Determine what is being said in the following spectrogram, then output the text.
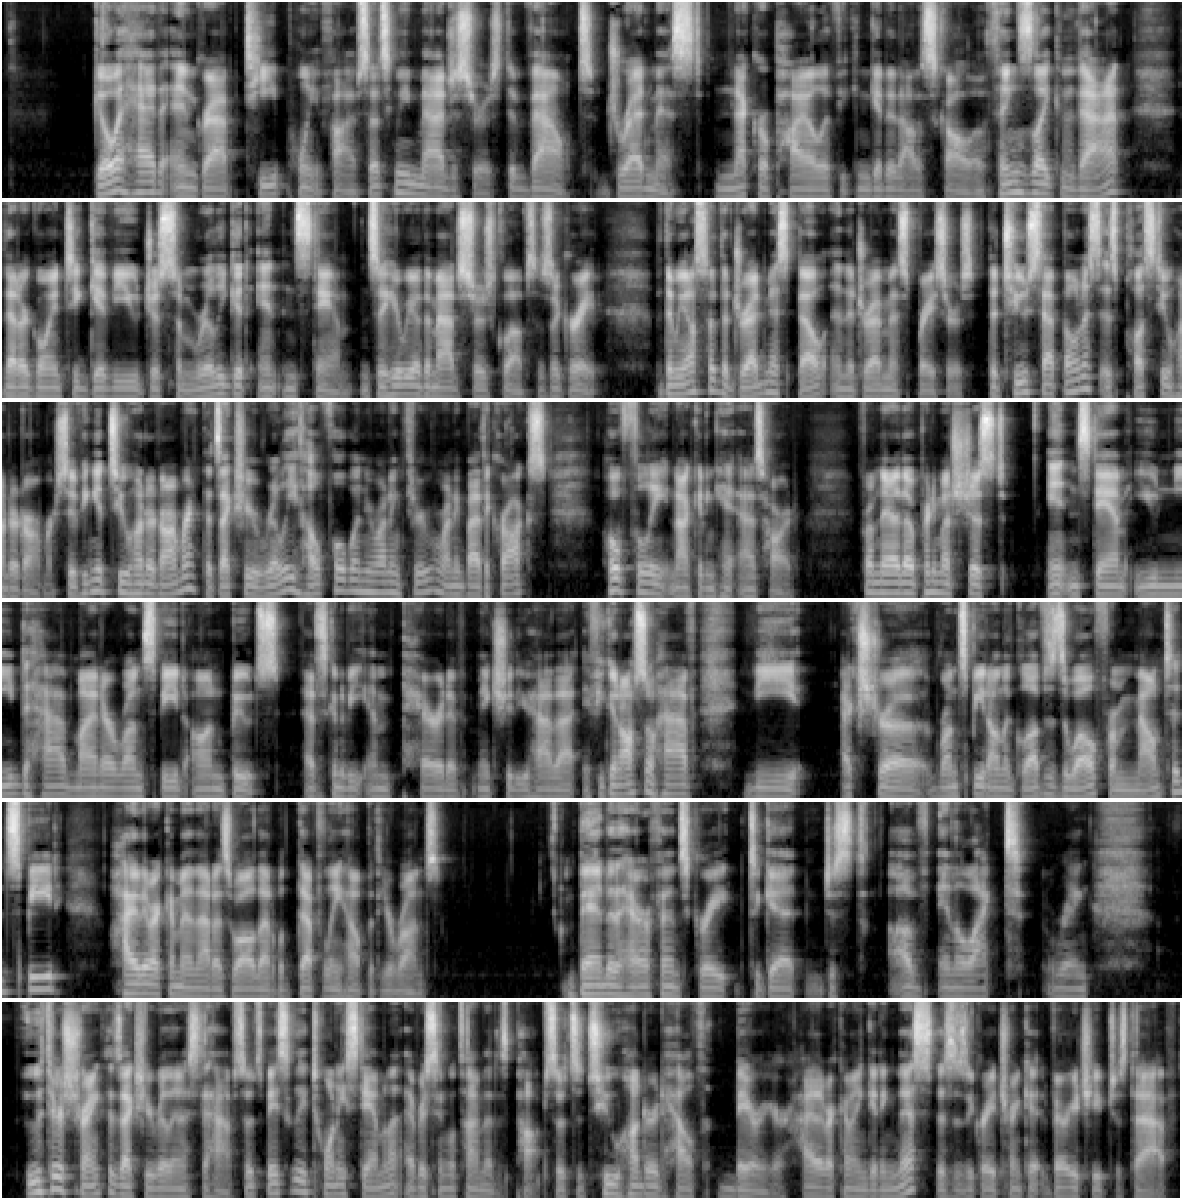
Go ahead and grab T.5. So that's going to be Magisters, Devout, Dreadmist, Necropile if you can get it out of Scholo. Things like that that are going to give you just some really good int and stam. And so here we have the Magister's gloves. Those are great. But then we also have the Dreadmist belt and the Dreadmist bracers. The two set bonus is plus 200 armor. So if you get 200 armor, that's actually really helpful when you're running through, running by the Crocs. Hopefully not getting hit as hard. From there, though, pretty much just int and stam, you need to have minor run speed on boots. That's going to be imperative. Make sure that you have that. If you can also have the extra run speed on the gloves as well for mounted speed, highly recommend that as well. That will definitely help with your runs. Band of the Hierophants, great to get just of intellect ring. Uther Strength is actually really nice to have. So it's basically 20 stamina every single time that it's popped. So it's a 200 health barrier. Highly recommend getting this. This is a great trinket, very cheap just to have.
